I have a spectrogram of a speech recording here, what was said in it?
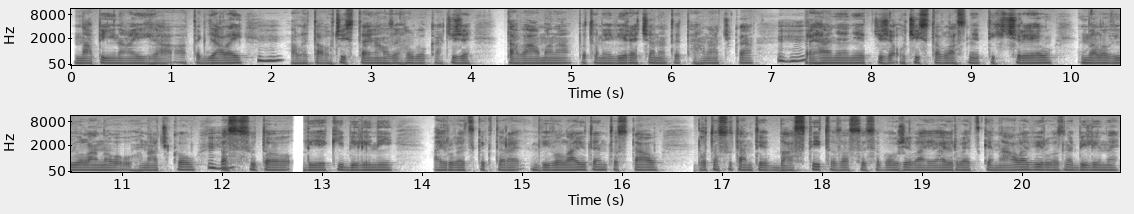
napína ich a, a tak ďalej, Mhm. ale tá očista je naozaj hlboká. Čiže tá vámana, potom je vyrečaná, to je tá hnačka, Mhm. preháňanie, čiže očista vlastne tých čriev umelo vyvolanou hnačkou. Mhm. Zase sú to lieky, byliny ajurvedské, ktoré vyvolajú tento stav. Potom sú tam tie basty, to zase sa používajú ajurvedské nálevy, rôzne byliny,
